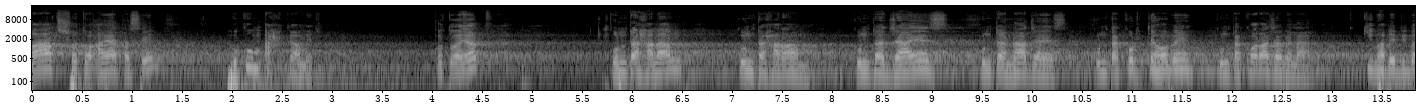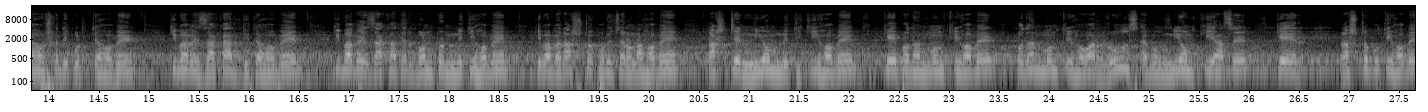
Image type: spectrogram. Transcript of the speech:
পাঁচ শত আয়াত আছে হুকুম আহকামের। কত আয়াত? কোনটা হালাল, কোনটা হারাম, কোনটা জায়েজ কোনটা না জায়েজ, কোনটা করতে হবে, কোনটা করা যাবে না। কীভাবে বিবাহ শাদী করতে হবে, কীভাবে জাকাত দিতে হবে, কীভাবে জাকাতের বন্টন নীতি হবে, কীভাবে রাষ্ট্র পরিচালনা হবে, রাষ্ট্রের নিয়ম নীতি কী হবে, কে প্রধানমন্ত্রী হবে, প্রধানমন্ত্রী হওয়ার রুলস এবং নিয়ম কি আছে, কে রাষ্ট্রপতি হবে,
